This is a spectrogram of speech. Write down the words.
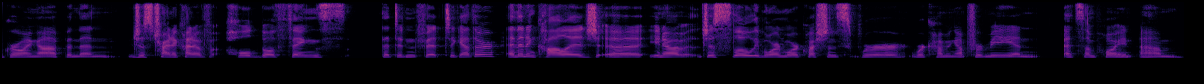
growing up and then just trying to kind of hold both things that didn't fit together. And then in college, uh, you know, just slowly more and more questions were, were coming up for me. And at some point, um,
